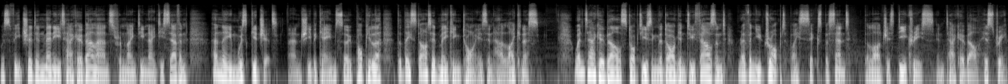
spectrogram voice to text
was featured in many Taco Bell ads from 1997. Her name was Gidget, and she became so popular that they started making toys in her likeness. When Taco Bell stopped using the dog in 2000, revenue dropped by 6%, the largest decrease in Taco Bell history.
